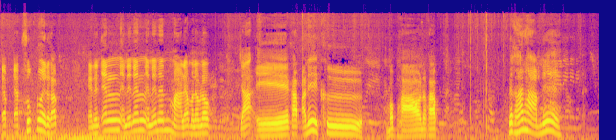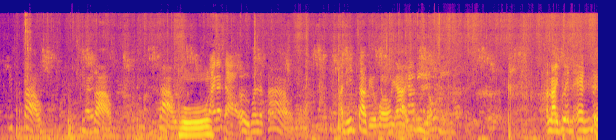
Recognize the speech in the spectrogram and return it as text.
แอบแอบซุกด้วยนะครับเอ็นเอ็นเอ็นเอ็นเอ็นเอนแอนมาแล้วมาแล้วแล้วจ้าเอครับ อันนี้คือมะพร้าวนะครับเนื้อขาถามนี่สาวสาวสาวโอ้ ออมาละเก้าอันนี้สาวเดียวพอยายอะไรคือเอ็นเอ็นเด้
